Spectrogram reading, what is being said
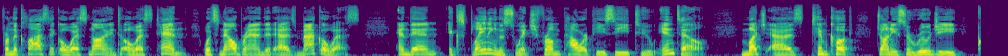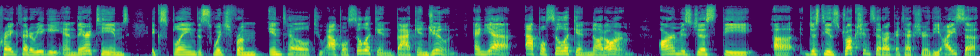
from the classic OS 9 to OS 10, what's now branded as Mac OS, and then explaining the switch from PowerPC to Intel, much as Tim Cook, Johny Srouji, Craig Federighi, and their teams explained the switch from Intel to Apple Silicon back in June. And yeah, Apple Silicon, not ARM. ARM is just the uh, just the instruction set architecture, the ISA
